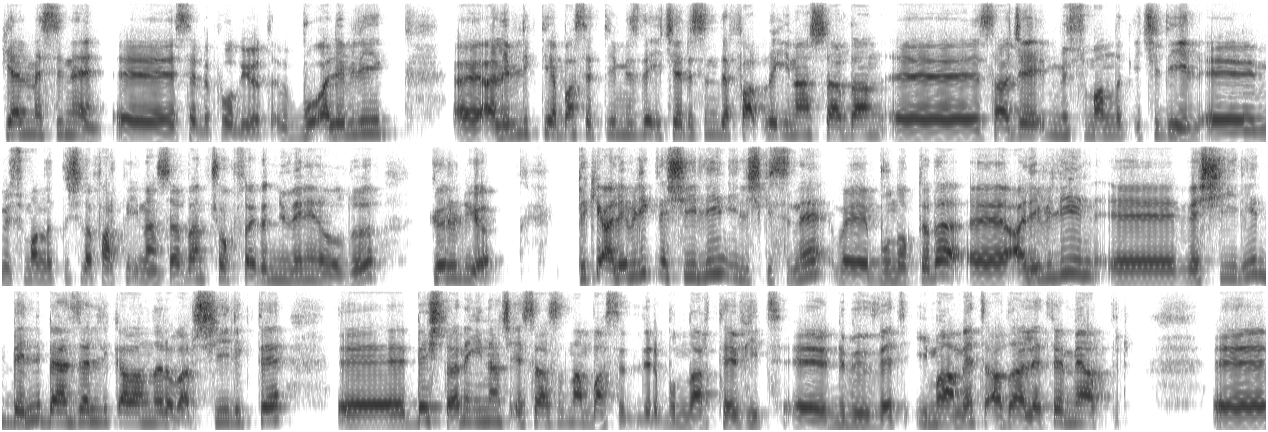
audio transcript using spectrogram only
gelmesine e, sebep oluyor. Bu Alevilik e, Alevilik diye bahsettiğimizde içerisinde farklı inançlardan e, sadece Müslümanlık içi değil, e, Müslümanlık dışı da farklı inançlardan çok sayıda nüvenin olduğu görülüyor. Peki Alevilikle Şiiliğin ilişkisine e, bu noktada e, Aleviliğin e, ve Şiiliğin belli benzerlik alanları var. Şiilikte e, beş tane inanç esasından bahsedilir. Bunlar tevhid, e, nübüvvet, imamet, adalet ve meattır. E,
